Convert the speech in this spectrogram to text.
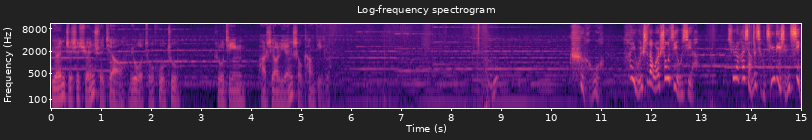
原只是玄水教与我族互助，如今怕是要联手抗敌了。可恶，他以为是在玩收集游戏啊，居然还想着抢青帝神器。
